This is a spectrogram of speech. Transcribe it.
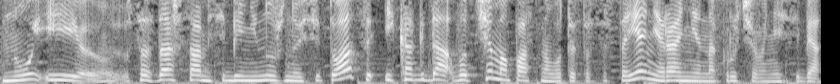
Ну и э, создашь сам себе ненужную ситуацию. И когда, вот чем опасно вот это состояние, раннее накручивание себя,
